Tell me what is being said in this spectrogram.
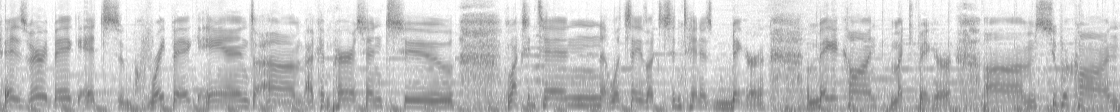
It is very big. It's great big, and um, a comparison to Lexington, let's say Lexington is bigger. MegaCon, much bigger. Um, SuperCon,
